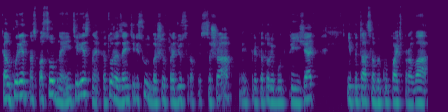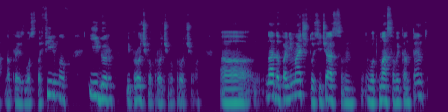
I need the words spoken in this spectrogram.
конкурентоспособная, интересная, которая заинтересует больших продюсеров из США, при которые будут приезжать и пытаться выкупать права на производство фильмов, игр и прочего, прочего, прочего. А, надо понимать, что сейчас вот массовый контент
